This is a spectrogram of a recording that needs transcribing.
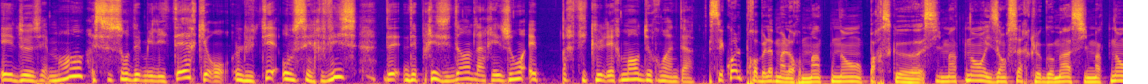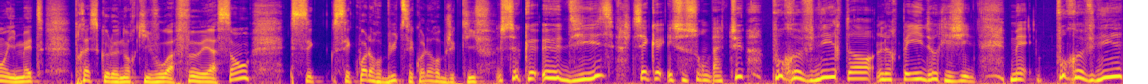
Et deuxièmement, ce sont des militaires qui ont lutté au service des, des présidents de la région et particulièrement du Rwanda. C'est quoi le problème alors maintenant? Parce que si maintenant ils encerclent Goma, si maintenant ils mettent presque le Nord Kivu à feu et à sang, c'est quoi leur but? C'est quoi leur objectif? Ce que eux disent, c'est qu'ils se sont battus pour revenir dans leur pays d'origine. Mais pour revenir,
